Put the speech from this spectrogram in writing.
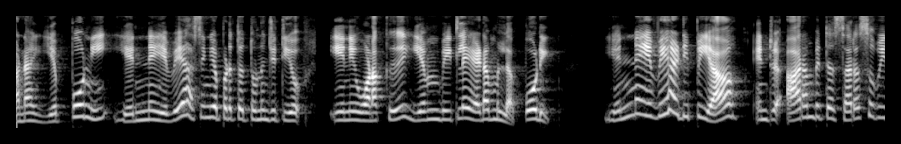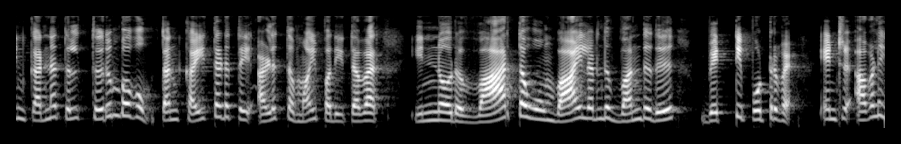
ஆனா எப்போ நீ என்னையவே அசிங்கப்படுத்த துணிஞ்சிட்டியோ? இனி உனக்கு எம் வீட்டில் இடமில்ல. போடி. என்னையவே அடிப்பியா? என்று ஆரம்பித்த சரசுவின் கன்னத்தில் திரும்பவும் தன் கைத்தடத்தை அழுத்தமாய் பதித்தவர். இன்னொரு வார்த்தை உன் வாயிலிருந்து வந்தது வெட்டி போட்டுருவேன். என்று அவளை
